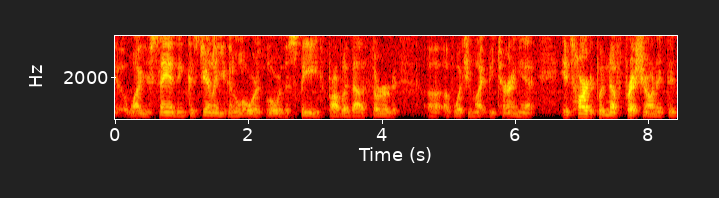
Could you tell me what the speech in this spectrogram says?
uh, while you're sanding because generally you can lower lower the speed probably about a third uh, of what you might be turning at. It's hard to put enough pressure on it that,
